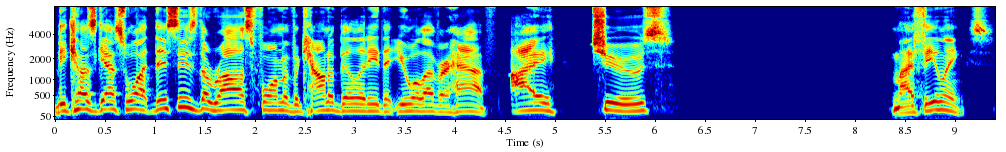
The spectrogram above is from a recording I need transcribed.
Because guess what? This is the rawest form of accountability that you will ever have. I choose my feelings.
